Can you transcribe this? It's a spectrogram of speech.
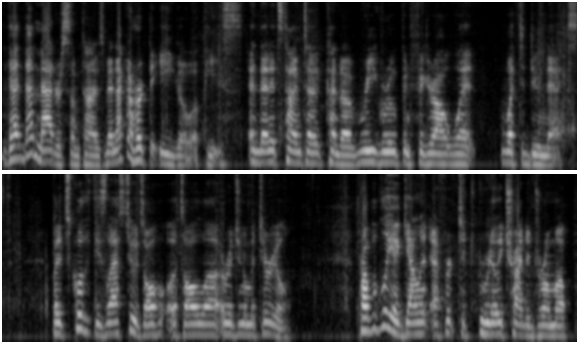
that that matters sometimes, man. That could hurt the ego a piece, and then it's time to kind of regroup and figure out what what to do next. But it's cool that these last two, it's all it's all uh, original material. Probably a gallant effort to really try to drum up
